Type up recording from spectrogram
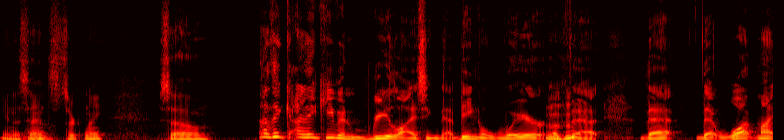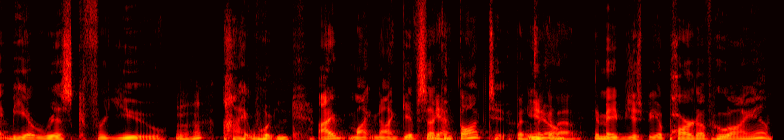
in a sense, certainly. So I think I think even realizing that, being aware of Mm-hmm. that, that that what might be a risk for you, I wouldn't, I might not give second Mm-hmm. Yeah. thought to. Wouldn't you know, about. it may just be a part of who I am,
